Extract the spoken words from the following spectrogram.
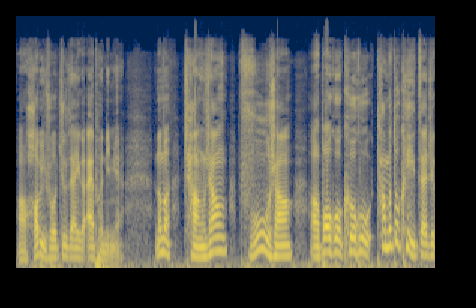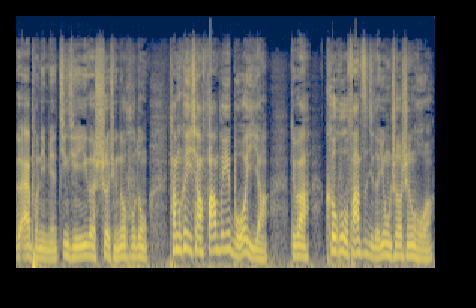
啊。好比说，就在一个 App 里面。那么，厂商、服务商啊，包括客户，他们都可以在这个 app 里面进行一个社群的互动。他们可以像发微博一样，对吧？客户发自己的用车生活，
